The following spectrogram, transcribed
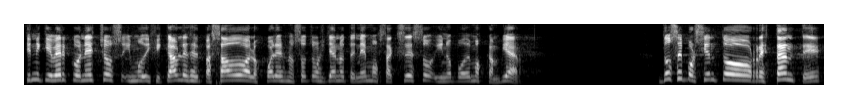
tiene que ver con hechos inmodificables del pasado a los cuales nosotros ya no tenemos acceso y no podemos cambiar. 12% restante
